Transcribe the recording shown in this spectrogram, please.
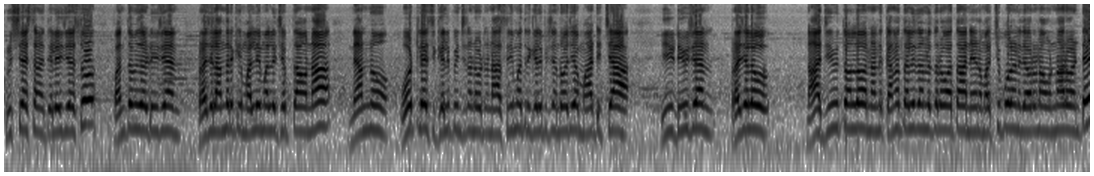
కృషి చేస్తానని తెలియజేస్తూ పంతొమ్మిదో డివిజన్ ప్రజలందరికీ మళ్ళీ మళ్ళీ చెప్తా ఉన్నా నన్ను ఓట్లేసి గెలిపించినటువంటి నా శ్రీమతిని గెలిపించిన రోజే మాటిచ్చా ఈ డివిజన్ ప్రజలు నా జీవితంలో నన్ను కన్న తల్లిదండ్రుల తర్వాత నేను మర్చిపోలేనిది ఎవరైనా ఉన్నారు అంటే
